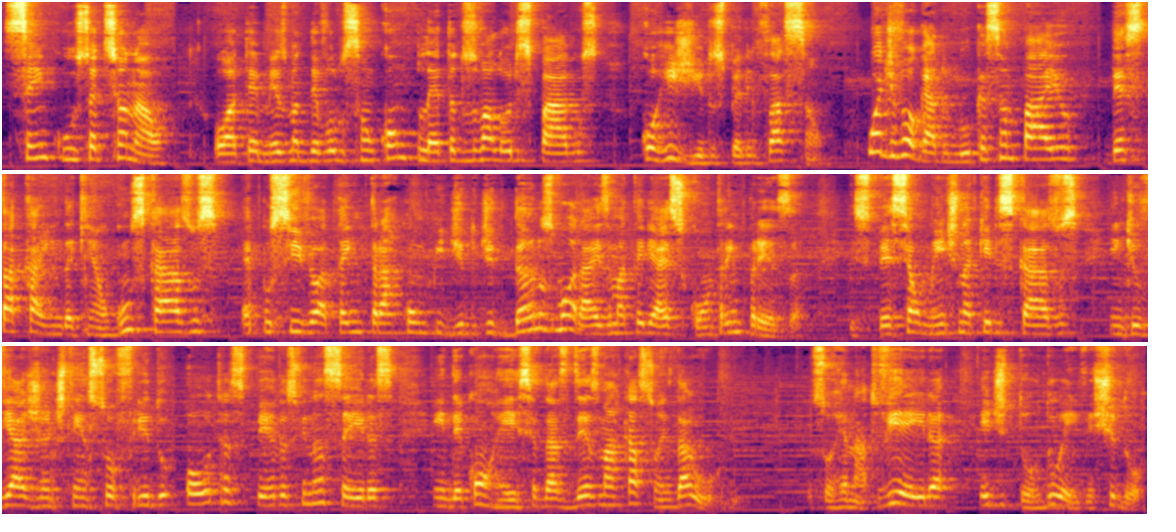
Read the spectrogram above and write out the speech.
sem custo adicional, ou até mesmo a devolução completa dos valores pagos corrigidos pela inflação. O advogado Lucas Sampaio destaca ainda que, em alguns casos, é possível até entrar com um pedido de danos morais e materiais contra a empresa, especialmente naqueles casos em que o viajante tenha sofrido outras perdas financeiras em decorrência das desmarcações da URB. Eu sou Renato Vieira, editor do e Investidor.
